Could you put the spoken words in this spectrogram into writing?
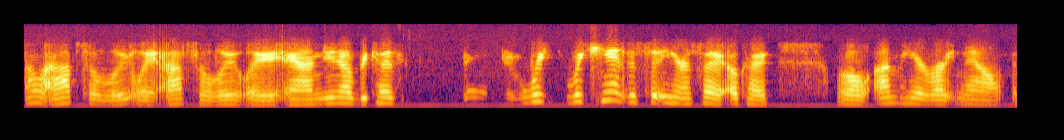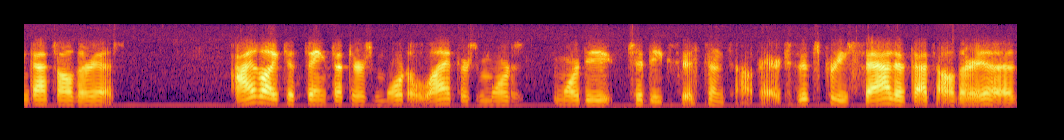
Oh, absolutely, absolutely. And you know, because we we can't just sit here and say, okay, well, I'm here right now, and that's all there is. I like to think that there's more to life. There's more more to, to the existence out there because it's pretty sad if that's all there is.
